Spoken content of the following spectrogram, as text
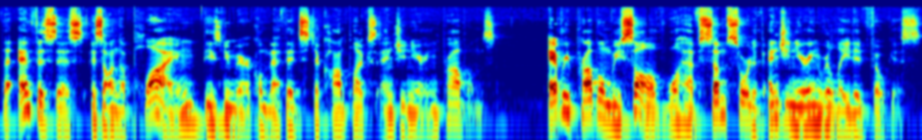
the emphasis is on applying these numerical methods to complex engineering problems. Every problem we solve will have some sort of engineering related focus.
